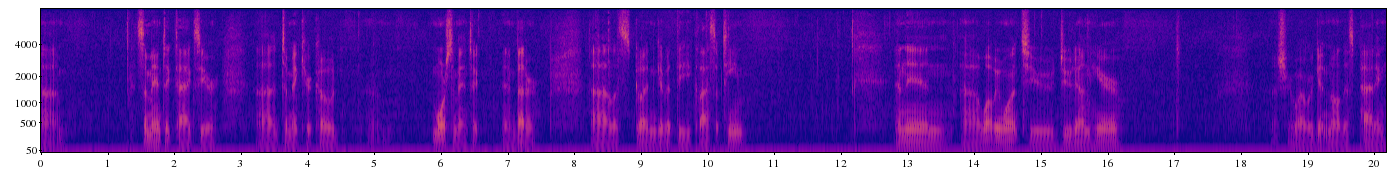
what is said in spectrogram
um, semantic tags here uh, to make your code more semantic and better. Uh, let's go ahead and give it the class of team. And then uh, what we want to do down here, not sure why we're getting all this padding.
